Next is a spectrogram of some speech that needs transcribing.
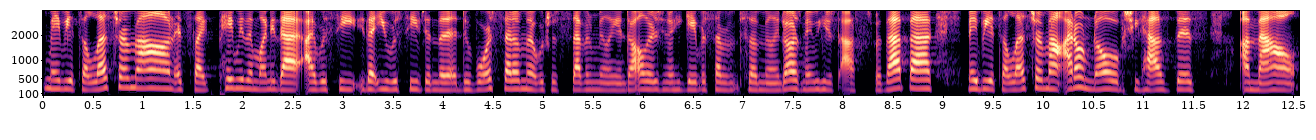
maybe it's a lesser amount. It's like pay me the money that I received that you received in the divorce settlement, which was seven million dollars. You know, he gave her seven seven million dollars. Maybe he just asks for that back. Maybe it's a lesser amount. I don't know if she has this amount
